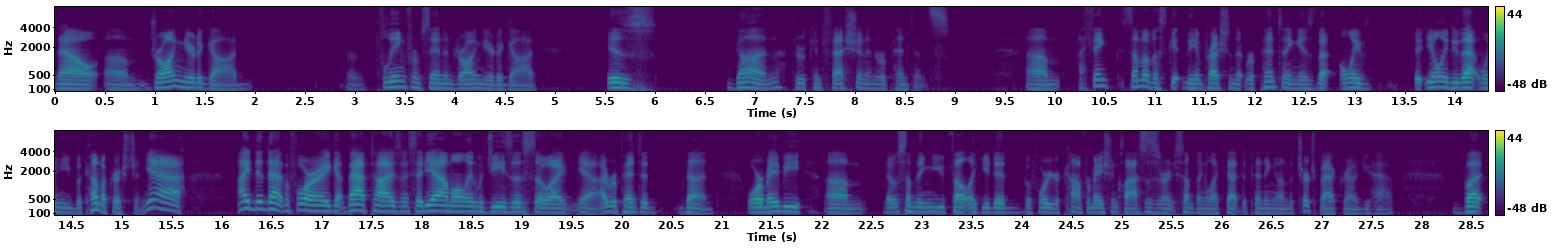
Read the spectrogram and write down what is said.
Now, um, drawing near to God, or fleeing from sin and drawing near to God, is done through confession and repentance. Um, I think some of us get the impression that repenting is that only you only do that when you become a Christian. Yeah, I did that before I got baptized, and I said, "Yeah, I'm all in with Jesus." So I, yeah, I repented, done. Or maybe um, that was something you felt like you did before your confirmation classes or something like that, depending on the church background you have. But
